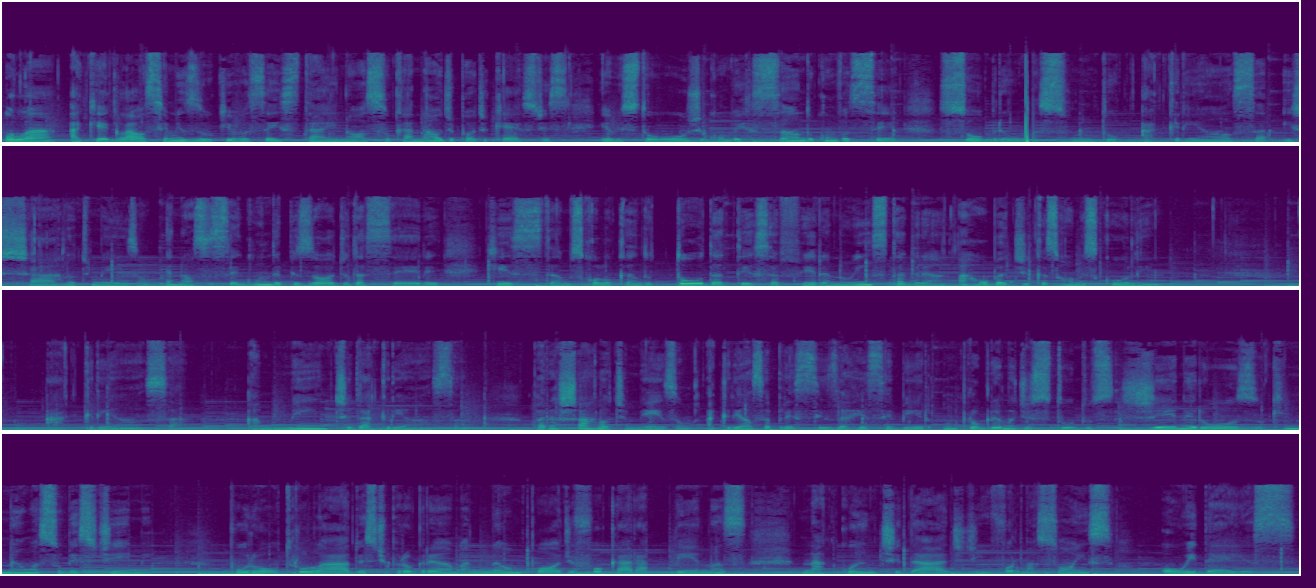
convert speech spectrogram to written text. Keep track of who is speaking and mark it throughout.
Speaker 1: Olá, aqui é Glaucia Mizuki e você está em nosso canal de podcasts. Eu estou hoje conversando com você sobre o assunto A Criança e Charlotte Mason. É nosso segundo episódio da série que estamos colocando toda terça-feira no Instagram, arroba Dicas Homeschooling. A criança, a mente da criança. Para Charlotte Mason, a criança precisa receber um programa de estudos generoso que não a subestime. Por outro lado, este programa não pode focar apenas na quantidade de informações ou ideias.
